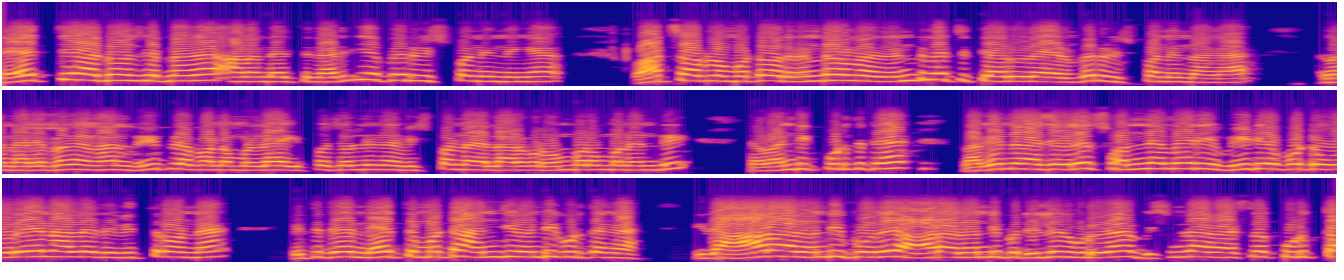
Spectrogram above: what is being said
நேத்தே அட்வான்ஸ் கட்டினாங்க. ஆனா நேத்து நிறைய பேர் விஷ் பண்ணியிருந்தீங்க. வாட்ஸ்அப்ல மட்டும் ஒரு ரெண்டரை ரெண்டு லட்சத்தி அறுபதாயிரம் பேர் விஷ் பண்ணியிருந்தாங்க. ஆனால் நிறைய பேருக்கு என்னால் ரீப்ளை பண்ண முடியல. இப்போ சொல்லிடுறேன் விஷ் பண்ண எல்லாருக்கும் ரொம்ப ரொம்ப நன்றி. இந்த வண்டி கொடுத்துட்டேன். மகேந்திர ராஜாவில சொன்ன மாதிரி வீடியோ போட்டு ஒரே நாளில் இது வித்துறோன்னு வித்துட்டு நேத்து மட்டும் அஞ்சு வண்டி கொடுத்தேங்க. இது ஆறாவது வண்டி போகுது. ஆறாவது வண்டி இப்போ டெலிவரி கொடுக்குறேன். பிஸ்மிலா காசுல கொடுத்தா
